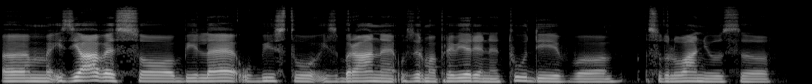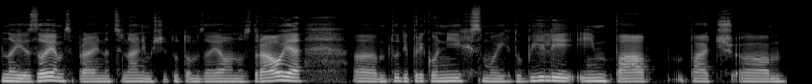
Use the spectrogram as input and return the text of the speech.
Um, izjave so bile v bistvu izbrane oziroma preverjene tudi v sodelovanju z NJZ-jem, se pravi Nacionalnim inštitutom za javno zdravje. Um, tudi preko njih smo jih dobili in pa pač. Um,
